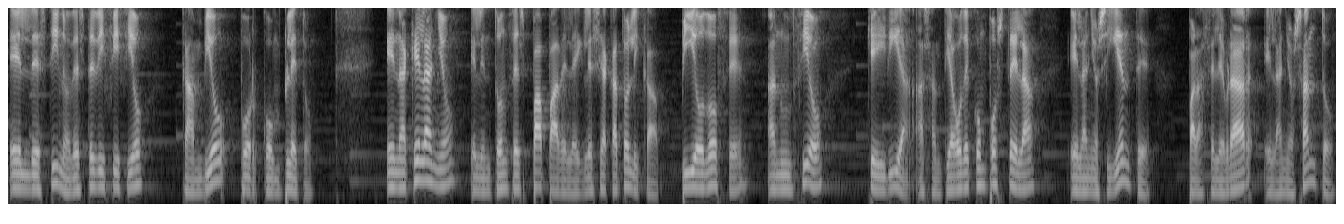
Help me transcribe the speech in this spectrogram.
el destino de este edificio cambió por completo. En aquel año, el entonces Papa de la Iglesia Católica, Pío XII, anunció que iría a Santiago de Compostela el año siguiente para celebrar el Año Santo.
